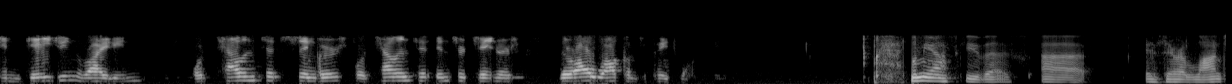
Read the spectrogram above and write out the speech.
engaging writing, or talented singers, or talented entertainers. They're all welcome to page one. Let me ask you this: uh, Is there a launch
